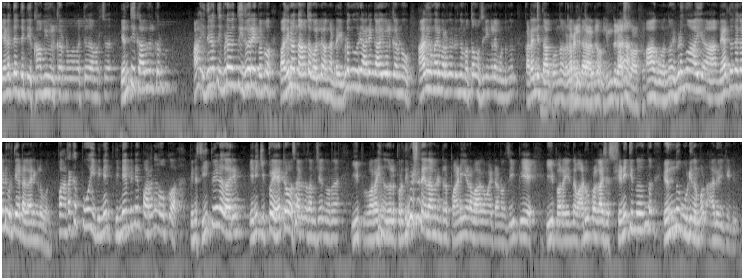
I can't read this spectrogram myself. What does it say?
ജനത്തെ തെറ്റി കാവ്യവൽക്കരണമോ മറ്റോ അമർച്ച എന്ത് കാവ്യവൽക്കരണം ആ ഇതിനകത്ത് ഇവിടെ ഇതുവരെ ഇപ്പോൾ പതിനൊന്നാമത്തെ കൊല്ലം അങ്ങണ്ട ഇവിടെ ഒരു ആരെയും കായികവൽക്കരണവും ആദ്യമാർ പറഞ്ഞുകൊണ്ടിരുന്ന മൊത്തം മുസ്ലിങ്ങളെ കൊണ്ടുവന്ന് കടലിൽ താക്കുമെന്നോ വെള്ളത്തിൽ താക്കുമെന്നോ ആകുമെന്നോ ഇവിടെ ആയി നേരത്തെക്കാട്ടി വൃത്തിയായിട്ടാണ് കാര്യങ്ങൾ പോകുന്നത്. അപ്പോൾ അതൊക്കെ പോയി. പിന്നെ പിന്നെയും പിന്നെയും പറഞ്ഞു നോക്കുക. പിന്നെ സി പി ഐയുടെ കാര്യം എനിക്കിപ്പോൾ ഏറ്റവും അവസാനത്തെ സംശയം എന്ന് പറഞ്ഞാൽ ഈ പറയുന്നത് പോലെ പ്രതിപക്ഷ നേതാവിനിട്ട പണിയുടെ ഭാഗമായിട്ടാണോ സി പി ഐ ഈ പറയുന്ന അടൂർ പ്രകാശ് ക്ഷണിക്കുന്നതെന്ന് എന്നുകൂടി നമ്മൾ ആലോചിക്കേണ്ടി വരും.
